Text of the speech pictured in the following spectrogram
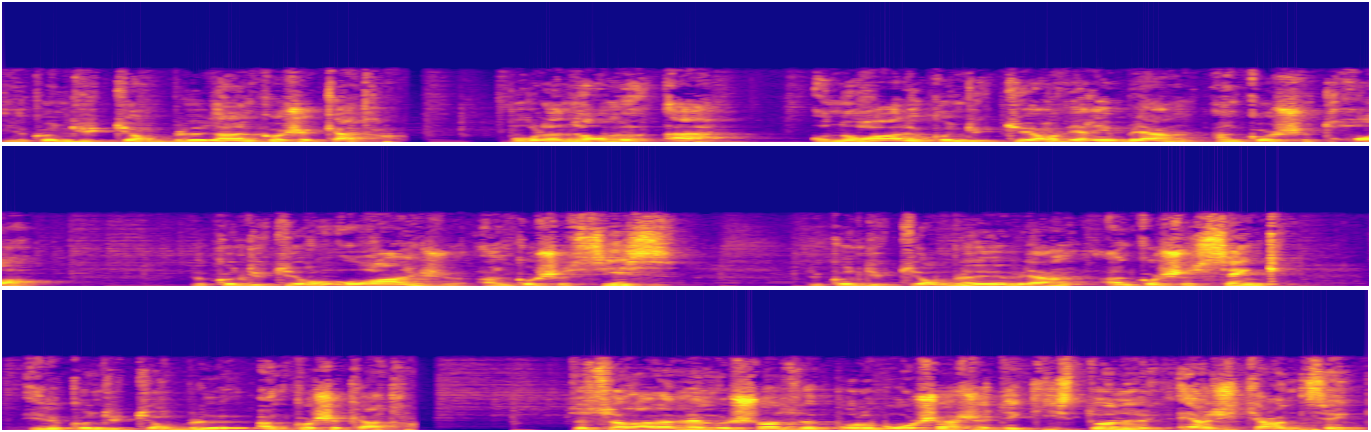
et le conducteur bleu dans l'encoche 4. Pour la norme A, on aura le conducteur vert et blanc en coche 3, le conducteur orange en coche 6, le conducteur bleu et blanc en coche 5 et le conducteur bleu en coche 4. Ce sera la même chose pour le brochage des Keystone RJ45.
